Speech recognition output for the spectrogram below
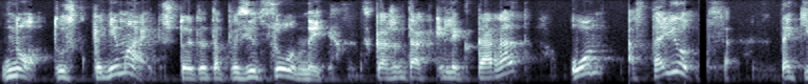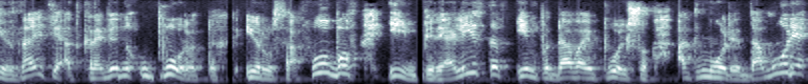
Но Туск понимает, что этот оппозиционный, скажем так, электорат, он остается таких, знаете, откровенно упоротых и русофобов, и империалистов, им подавай Польшу от моря до моря,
